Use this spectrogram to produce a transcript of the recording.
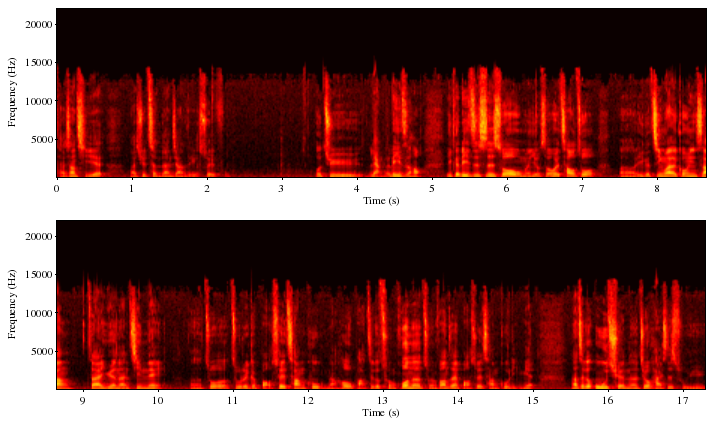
台商企业来去承担这样的一个税负。我举两个例子哈，一个例子是说，我们有时候会操作呃一个境外的供应商在越南境内呃做租了一个保税仓库，然后把这个存货呢存放在保税仓库里面，那这个物权呢就还是属于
